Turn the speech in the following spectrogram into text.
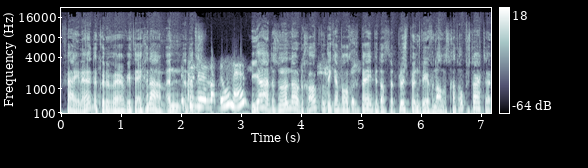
fijn hè, dan kunnen we er weer tegenaan. En, Dan kunnen is, we wat doen, hè? ja, dat is wel nodig ook, want ik heb al begrepen dat de pluspunt weer van alles gaat opstarten.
